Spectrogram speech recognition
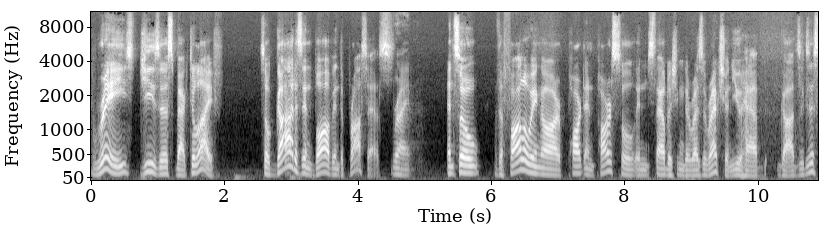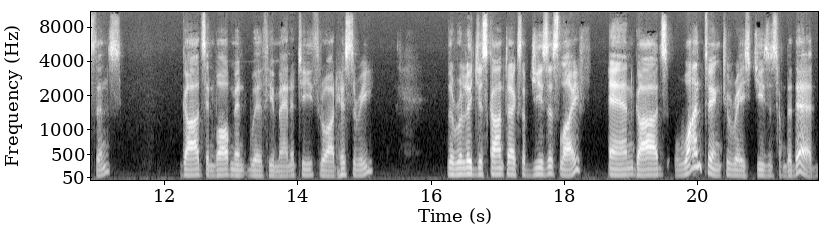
raised Jesus back to life. So God is involved in the process. Right. And so the following are part and parcel in establishing the resurrection. You have God's existence, God's involvement with humanity throughout history, the religious context of Jesus' life, and God's wanting to raise Jesus from the dead.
